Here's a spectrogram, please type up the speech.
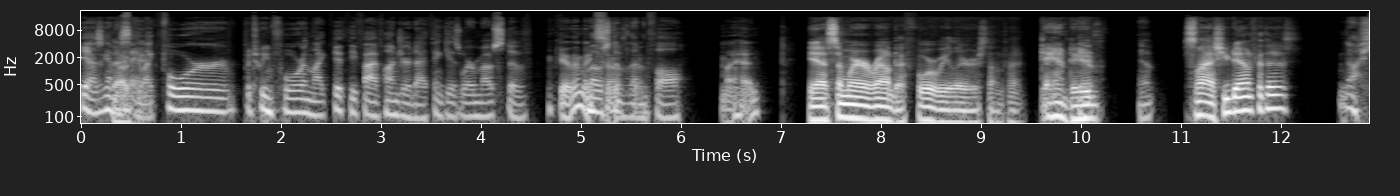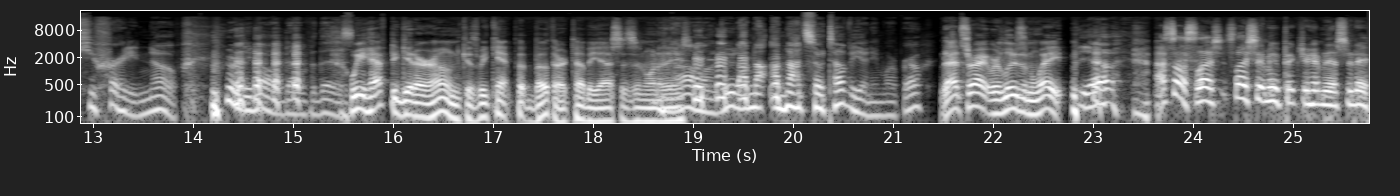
Yeah, I was gonna say Okay. like four between four and like fifty five hundred. I think is where most of Okay, that makes most sense. of them fall. my head. Yeah, somewhere around a four wheeler or something. Damn, dude. Yep. Slash, you down for this? No, you already know. you already know I'm down for this. We have to get our own because we can't put both our tubby asses in one of these. Oh, dude, I'm not. I'm not so tubby anymore, bro. That's right, we're losing weight. Yeah. I saw Slash. Slash sent me a picture of him yesterday.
